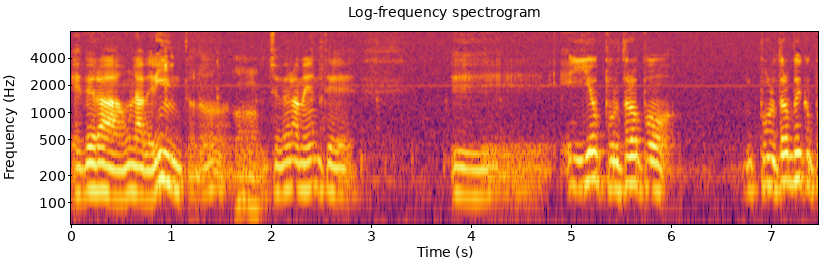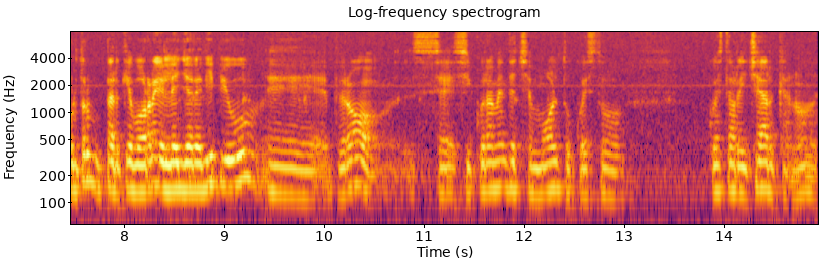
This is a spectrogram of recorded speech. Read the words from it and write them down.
ed era un labirinto, no? Cioè veramente... eh, io purtroppo, purtroppo, purtroppo perché vorrei leggere di più, eh, però se- sicuramente c'è molto questo, questa ricerca, no?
